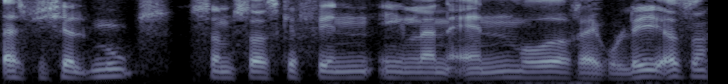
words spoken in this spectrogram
af specielt mus, som så skal finde en eller anden måde at regulere sig.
